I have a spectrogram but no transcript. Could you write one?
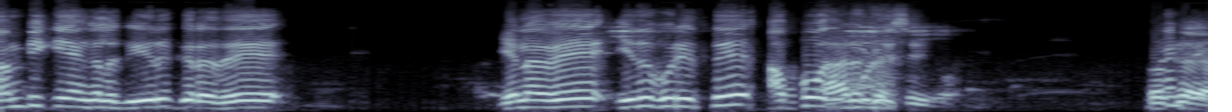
நம்பிக்கை எங்களுக்கு இருக்கிறது. எனவே இது குறித்து அப்போது செய்வோம். ஓகே.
